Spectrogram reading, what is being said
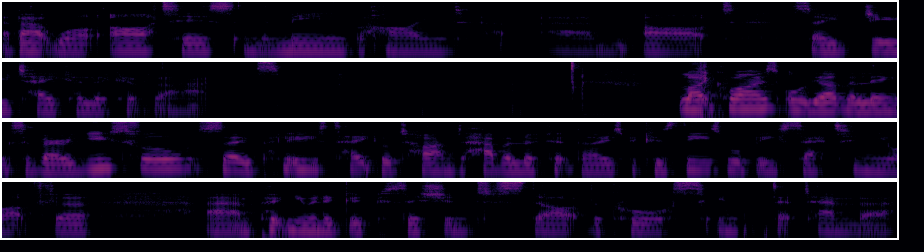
about what art is and the meaning behind um, art. So do take a look at that. Likewise, all the other links are very useful, so please take your time to have a look at those because these will be setting you up for um, putting you in a good position to start the course in September.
